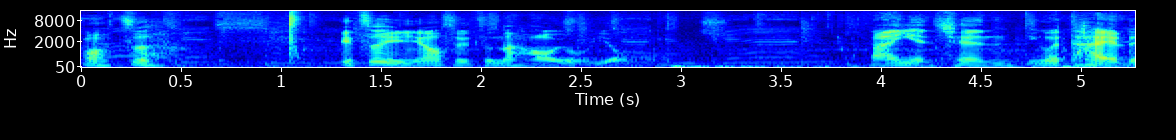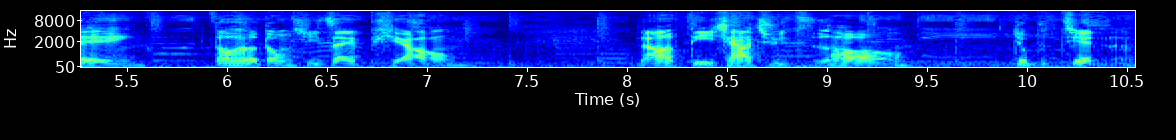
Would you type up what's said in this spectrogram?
哦，这，哎，这眼药水真的好有用哦。反正眼前因为太累，都会有东西在飘，然后滴下去之后就不见了，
